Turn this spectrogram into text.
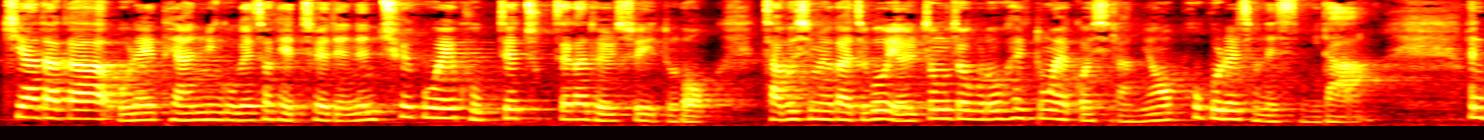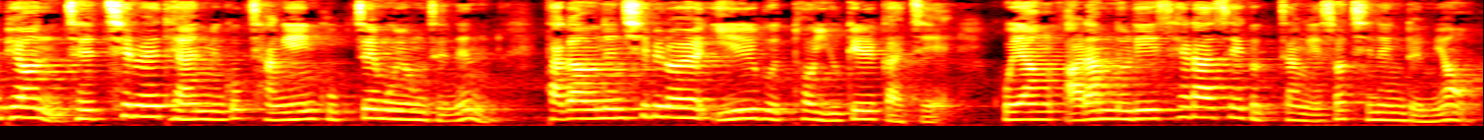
키아다가 올해 대한민국에서 개최되는 최고의 국제축제가 될 수 있도록 자부심을 가지고 열정적으로 활동할 것이라며 포부를 전했습니다. 한편 제7회 대한민국 장애인 국제무용제는 다가오는 11월 2일부터 6일까지 고향 아람누리 세라세 극장에서 진행되며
